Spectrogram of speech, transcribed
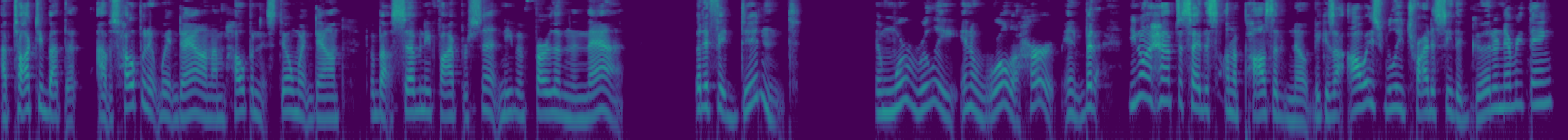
I've talked to you about that. I was hoping it went down. I'm hoping it still went down to about 75% and even further than that. But if it didn't, then we're really in a world of hurt. And but you know, I have to say this on a positive note because I always really try to see the good in everything.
